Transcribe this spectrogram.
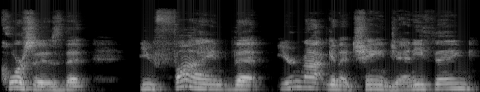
courses that you find that you're not going to change anything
